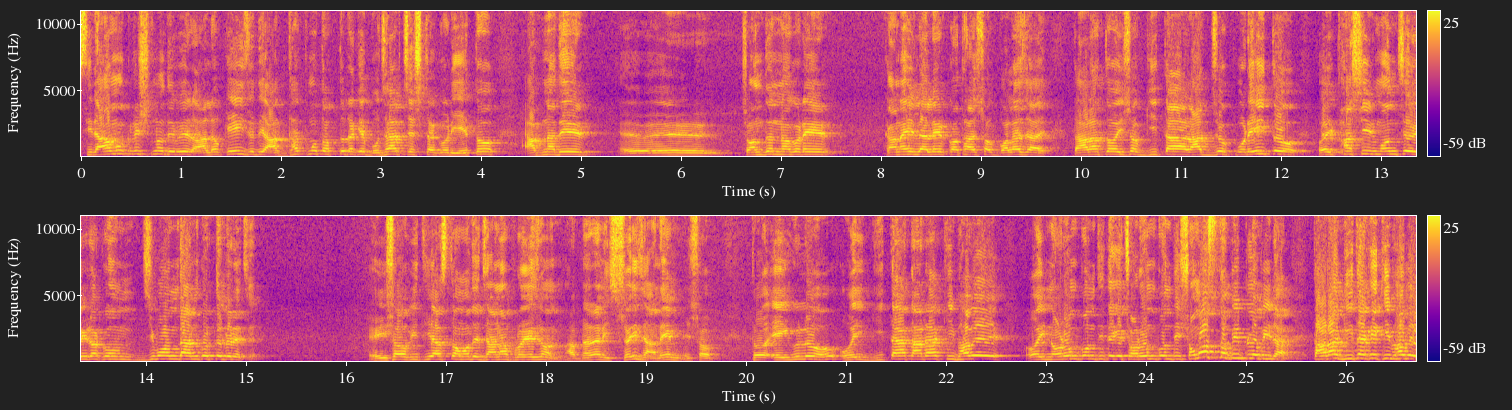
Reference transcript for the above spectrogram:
শ্রীরামকৃষ্ণদেবের আলোকেই যদি আধ্যাত্ম তত্ত্বটাকে বোঝার চেষ্টা করি, এ তো আপনাদের চন্দননগরের, কানাইলালের কথা সব বলা যায়, তারা তো এইসব গীতা রাজ্য পড়েই তো ওই ফাঁসির মঞ্চে ওই রকম জীবন দান করতে পেরেছে। এইসব ইতিহাস তো আমাদের জানা প্রয়োজন, আপনারা নিশ্চয়ই জানেন এসব। তো এইগুলো ওই গীতা, তারা কীভাবে ওই নরমপন্থী থেকে চরমপন্থী সমস্ত বিপ্লবীরা, তারা গীতাকে কীভাবে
